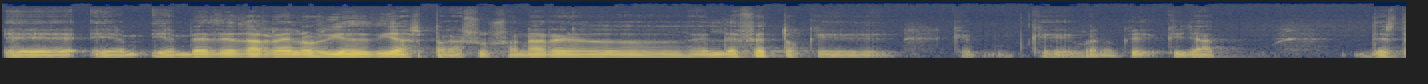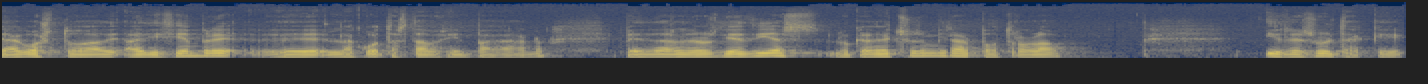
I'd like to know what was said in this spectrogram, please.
Eh, y, en vez de darle los 10 días para subsanar el, el defecto que, bueno, que ya desde agosto a, a diciembre eh, la cuota estaba sin pagar. ¿no? En vez de darle los 10 días, lo que han hecho es mirar para otro lado. Y resulta que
